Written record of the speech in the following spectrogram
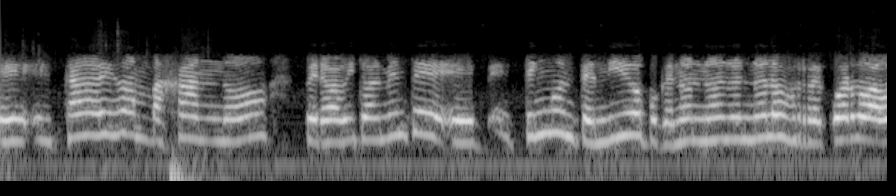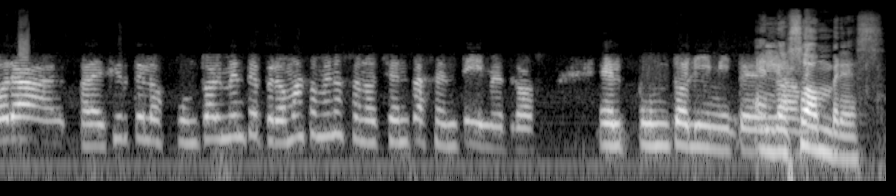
eh, cada vez van bajando, pero habitualmente eh, tengo entendido, porque no, no, no los recuerdo ahora para decírtelos puntualmente, pero más o menos son 80 centímetros el punto límite. En los hombres.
